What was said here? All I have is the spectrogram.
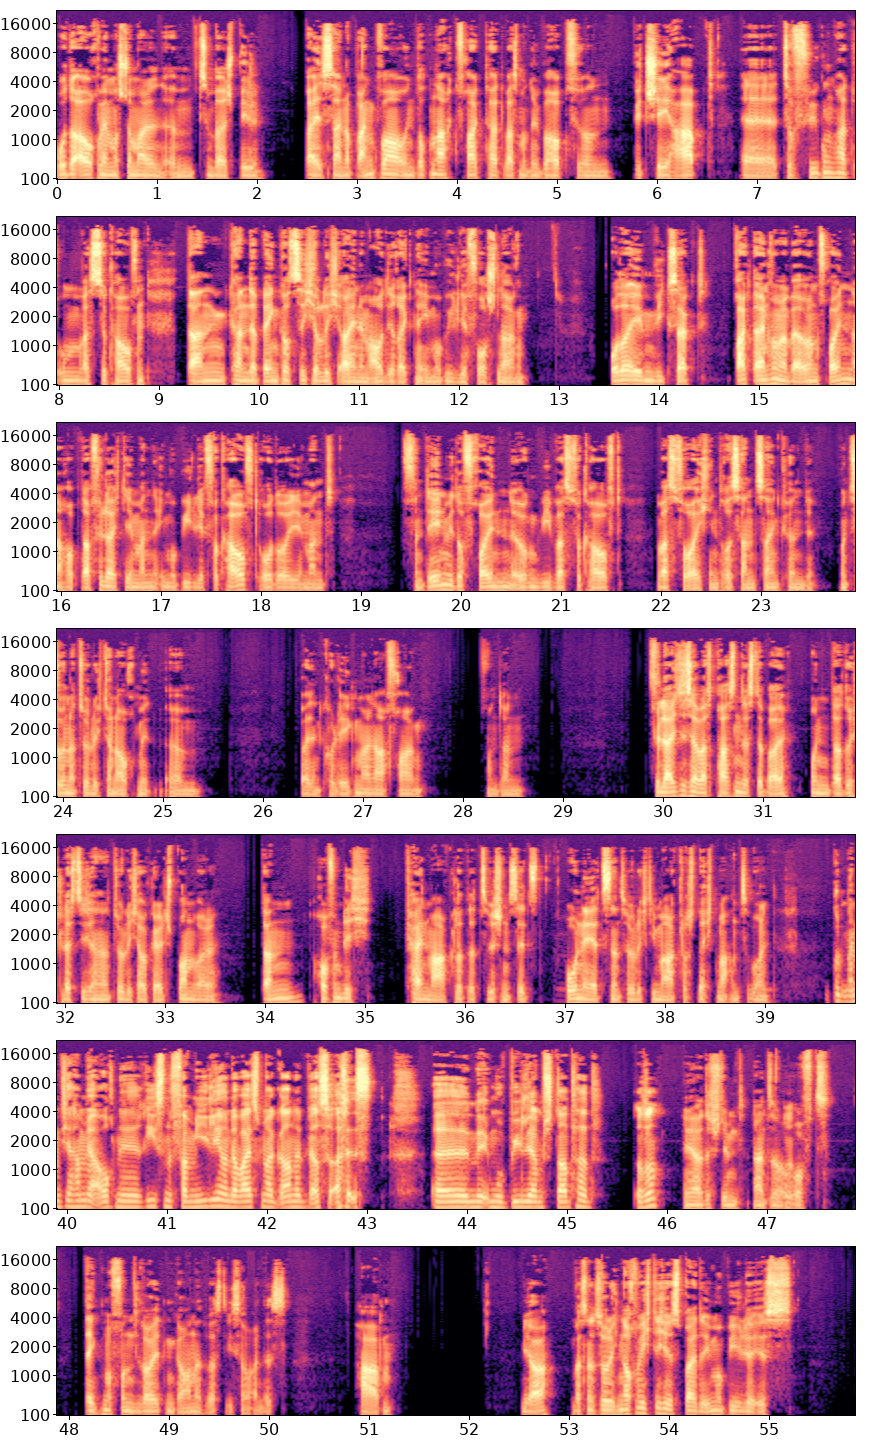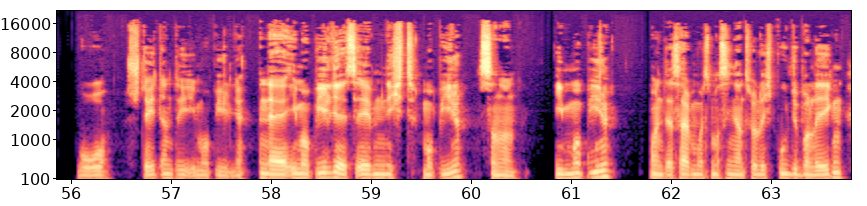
Oder auch, wenn man schon mal ähm, zum Beispiel bei seiner Bank war und dort nachgefragt hat, was man denn überhaupt für ein Budget habt, äh, zur Verfügung hat, um was zu kaufen, dann kann der Banker sicherlich einem auch direkt eine Immobilie vorschlagen. Oder eben, wie gesagt, fragt einfach mal bei euren Freunden nach, ob da vielleicht jemand eine Immobilie verkauft oder jemand von denen wieder Freunden irgendwie was verkauft, was für euch interessant sein könnte. Und so natürlich dann auch mit ähm, bei den Kollegen mal nachfragen. Und dann vielleicht ist ja was Passendes dabei. Und dadurch lässt sich dann natürlich auch Geld sparen, weil dann hoffentlich kein Makler dazwischen sitzt, ohne jetzt natürlich die Makler schlecht machen zu wollen. Gut, manche haben ja auch eine riesen Familie und da weiß man gar nicht, wer so alles äh, eine Immobilie am Start hat, oder? Ja, das stimmt. Also ja. oft denkt man von Leuten gar nicht, was die so alles haben. Ja, was natürlich noch wichtig ist bei der Immobilie ist, wo steht denn die Immobilie? Eine Immobilie ist eben nicht mobil, sondern immobil und deshalb muss man sich natürlich gut überlegen,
